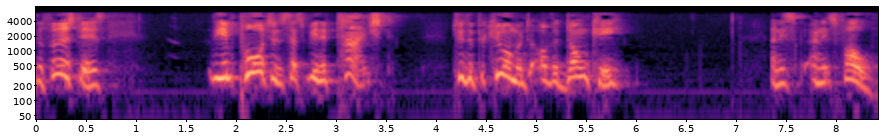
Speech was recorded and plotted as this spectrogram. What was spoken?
The first is the importance that's been attached to the procurement of the donkey and its, and its foal.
